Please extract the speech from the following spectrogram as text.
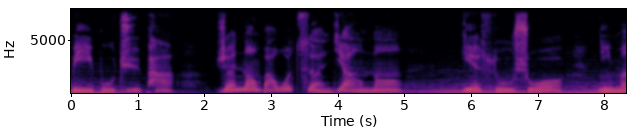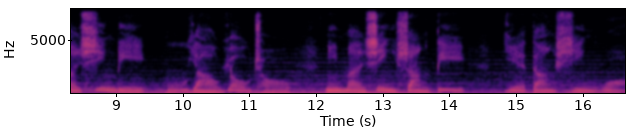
必不惧怕。人能把我怎样呢？耶稣说：“你们心里不要忧愁，你们信上帝，也当信我。”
